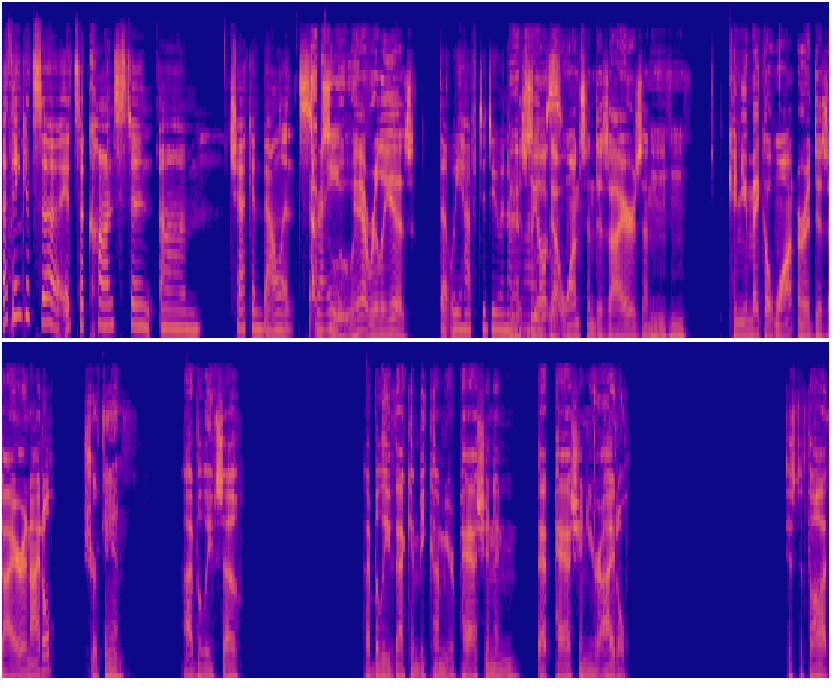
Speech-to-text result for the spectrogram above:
I think it's a it's a constant um check and balance, right? Absolutely. Yeah, it really is. That we have to do in our Because we all got wants and desires, and hmm can you make a want or a desire an idol? Sure can. I believe so. I believe that can become your passion and that passion your idol. Just a thought.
